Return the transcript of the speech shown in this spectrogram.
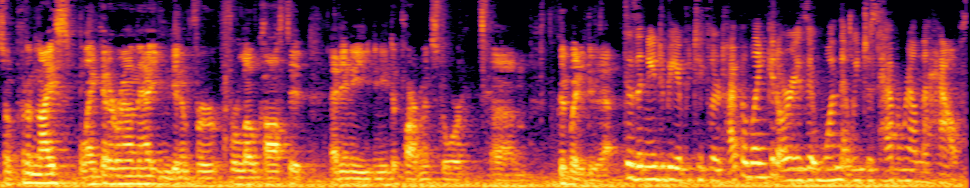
So put a nice blanket around that. You can get them for, for low cost at, at any any department store. Um, good way to do that. Does it need to be a particular type of blanket or is it one that we just have around the house?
